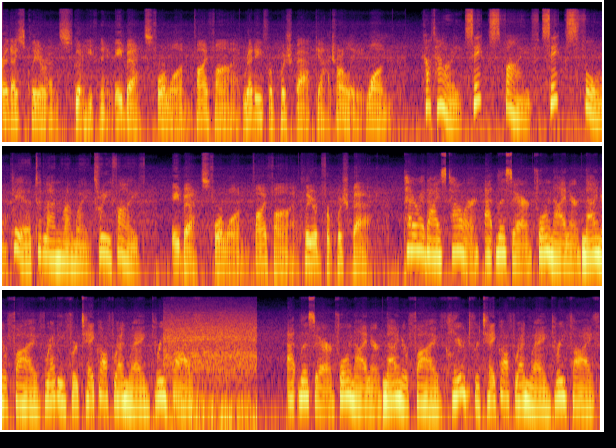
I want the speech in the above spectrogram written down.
Paradise clearance. Good evening. ABEX 4155, ready for pushback at Charlie 1. Qatari 6564 clear to land runway 35. ABEX 4155, cleared for pushback. Paradise Tower, Atlas Air 49er 9er 5 ready for takeoff runway 35. Atlas Air 49er 9er 5 cleared for takeoff runway 35.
